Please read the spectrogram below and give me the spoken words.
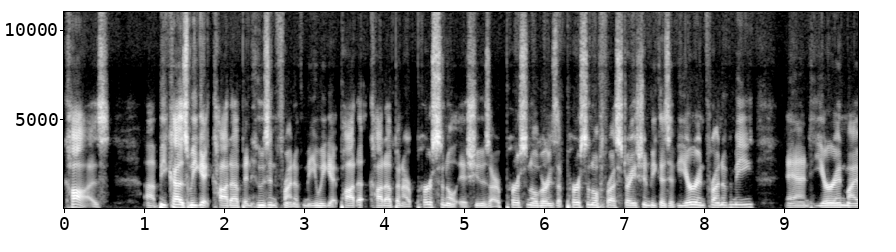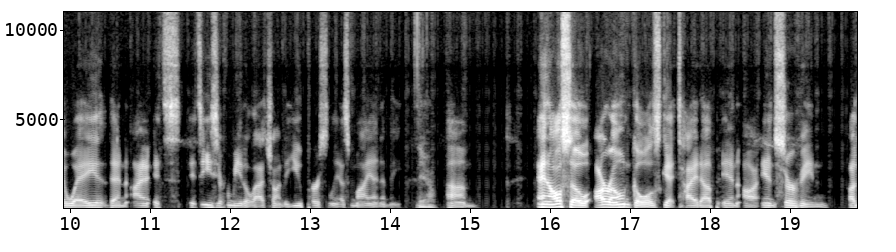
cause uh, because we get caught up in who's in front of me. We get caught up, caught up in our personal issues. Our personal burdens the personal frustration because if you're in front of me and you're in my way then i it's it's easier for me to latch onto you personally as my enemy. Yeah. um, and also our own goals get tied up in uh, in serving uh,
